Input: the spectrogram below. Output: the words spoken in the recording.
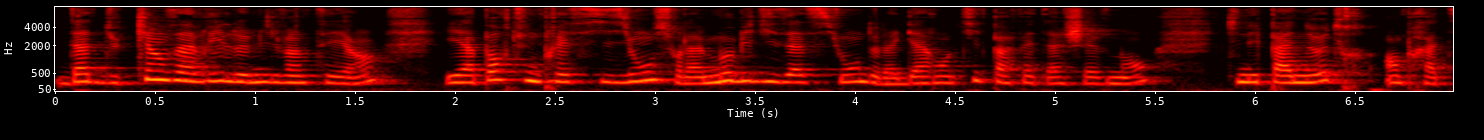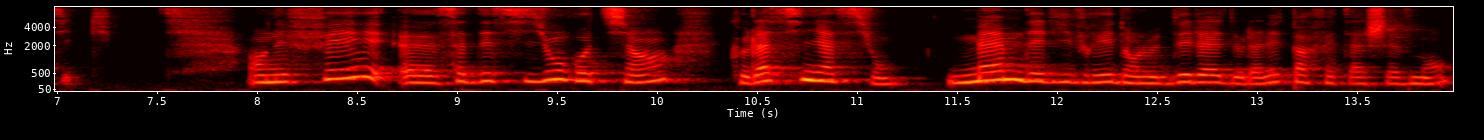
date du 15 avril 2021 et apporte une précision sur la mobilisation de la garantie de parfait achèvement qui n'est pas neutre en pratique. En effet, euh, cette décision retient que l'assignation, même délivrée dans le délai de l'année de parfait achèvement,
